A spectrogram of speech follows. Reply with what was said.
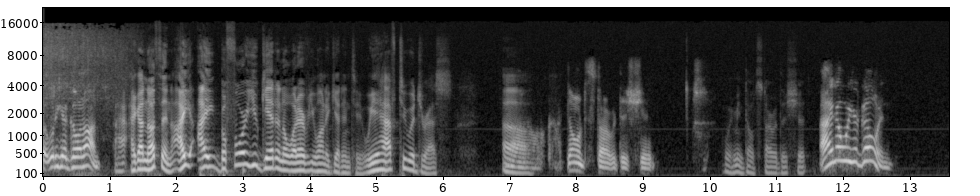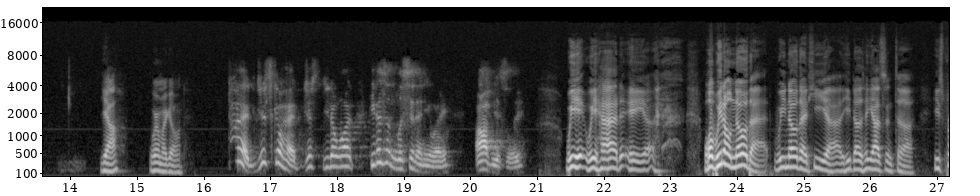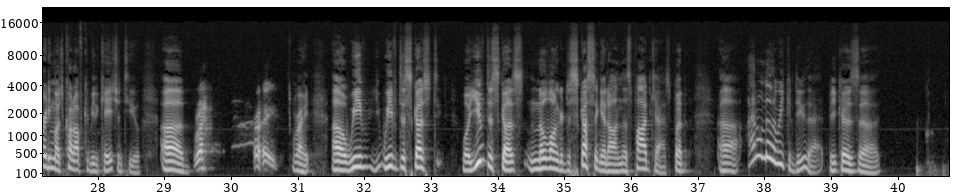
What, what do you got going on? I, I got nothing. I, I before you get into whatever you want to get into, we have to address. Uh, oh God! Don't start with this shit. What do you mean? Don't start with this shit. I know where you're going. Yeah, where am I going? Go ahead. Just go ahead. Just you know what? He doesn't listen anyway. Obviously. We we had a. Uh, well, we don't know that. We know that he uh, he does he hasn't. Uh, he's pretty much cut off communication to you. Uh, right. Right. Right. Uh, we've we've discussed. Well, you've discussed no longer discussing it on this podcast, but uh, I don't know that we could do that because uh,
